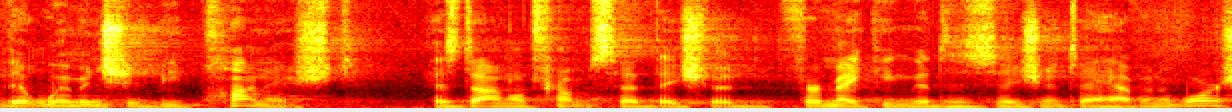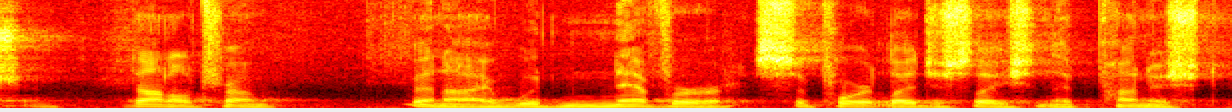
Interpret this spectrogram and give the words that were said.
that women should be punished, as Donald Trump said they should, for making the decision to have an abortion. Donald Trump and I would never support legislation that punished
